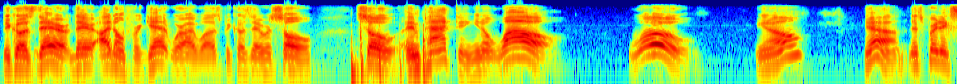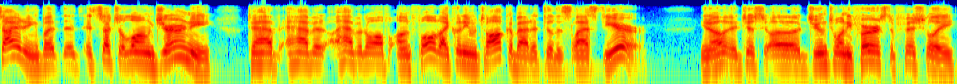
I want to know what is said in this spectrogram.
because they're there. I don't forget where I was because they were so so impacting. You know, wow, whoa, you know, yeah, it's pretty exciting, but it's such a long journey to have have it have it all unfold. I couldn't even talk about it till this last year. You know, it just uh, June 21st officially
